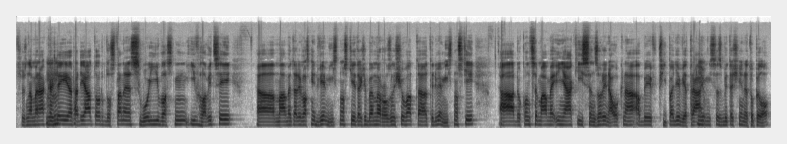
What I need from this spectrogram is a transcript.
což znamená, mhm. každý mm-hmm. radiátor dostane svoji vlastní i v hlavici. Máme tady vlastně dvě místnosti, takže budeme rozlišovat ty dvě místnosti a dokonce máme i nějaký senzory na okna, aby v případě větrání se zbytečně netopilo.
